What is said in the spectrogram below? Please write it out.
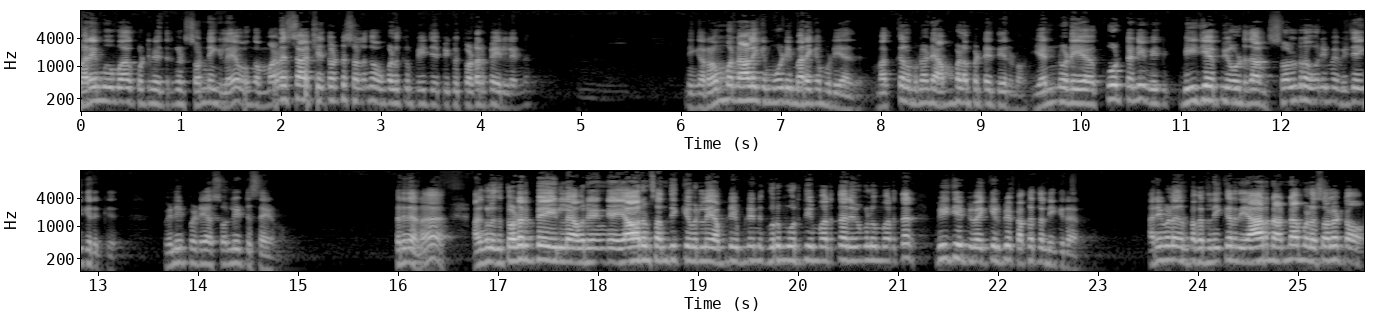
மறைமுகமாக கூட்டணி வைத்திருக்குன்னு சொன்னீங்களே உங்க மனசாட்சியை தொட்டு சொல்லுங்க உங்களுக்கு பிஜேபிக்கு தொடர்பே இல்லைன்னு. நீங்க ரொம்ப நாளைக்கு மூடி மறைக்க முடியாது. மக்கள் முன்னாடி அம்பலப்பட்டே தீரணும். என்னுடைய கூட்டணி பிஜேபியோடு தான் சொல்ற உரிமை விஜய்க்கு இருக்கு. வெளிப்படையாக சொல்லிட்டு செய்யணும். சரிதானா? அவங்களுக்கு தொடர்பே இல்லை அவர் எங்க யாரும் சந்திக்கவில்லை அப்படி இப்படின்னு குருமூர்த்தி மறுத்தார் இவங்களும் மறுத்தார். பிஜேபி வக்கீல் போய் பக்கத்தில் நிற்கிறார் அறிவழகன் பக்கத்தில் நிற்கிறது யாருன்னு அண்ணாமலை சொல்லட்டும்.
